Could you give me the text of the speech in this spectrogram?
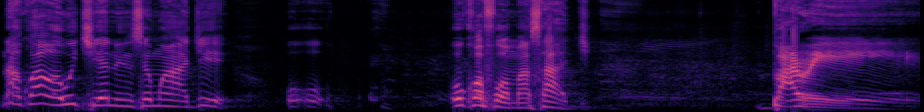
Now, kwa wa wichi ni nsemu aje oko for massage. Barry.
